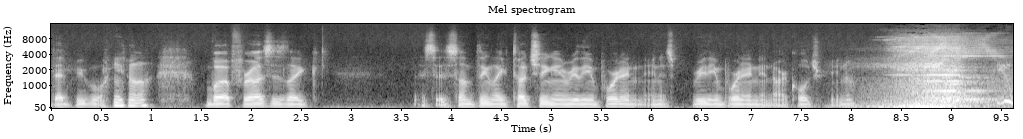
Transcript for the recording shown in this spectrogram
dead people, you know. But for us, it's like this is something like touching and really important, and it's really important in our culture, you know. You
